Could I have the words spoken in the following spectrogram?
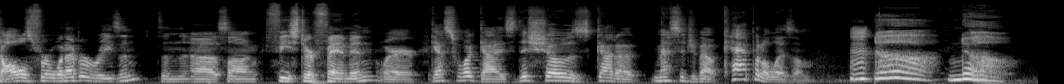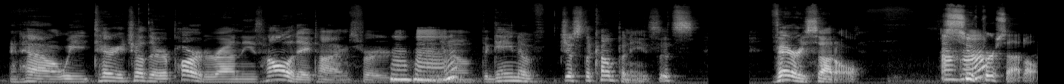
dolls for whatever reason. It's in the uh, song Feast or Famine, where, guess what, guys? This show's got a message about capitalism. no. and how we tear each other apart around these holiday times for Mhm. you know the gain of just the companies. It's very subtle. Uh-huh. Super subtle.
